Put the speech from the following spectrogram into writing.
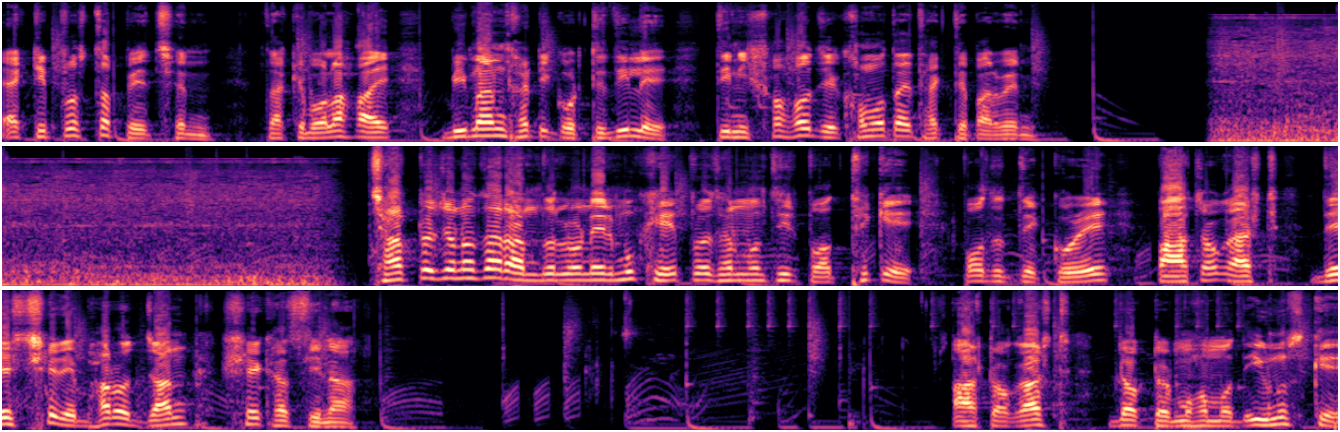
একটি প্রস্তাব পেয়েছেন। তাকে বলা হয়, বিমান ঘাঁটি করতে দিলে তিনি সহজে ক্ষমতায় থাকতে পারবেন। ছাত্র জনতার আন্দোলনের মুখে প্রধানমন্ত্রীর পদ থেকে পদত্যাগ করে পাঁচ অগাস্ট দেশ ছেড়ে ভারত যান শেখ হাসিনা। আট অগাস্ট ডক্টর মোহাম্মদ ইউনুসকে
